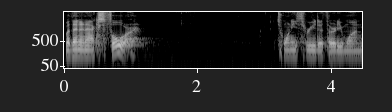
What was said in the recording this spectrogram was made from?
But then in Acts 4, 23 to 31,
